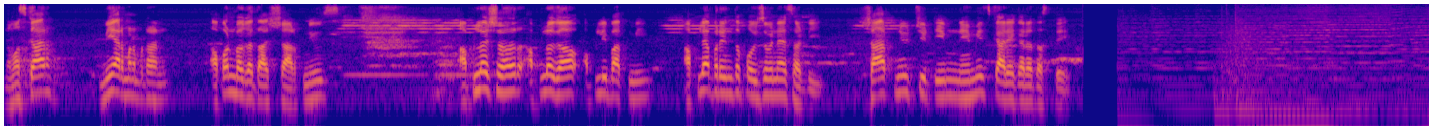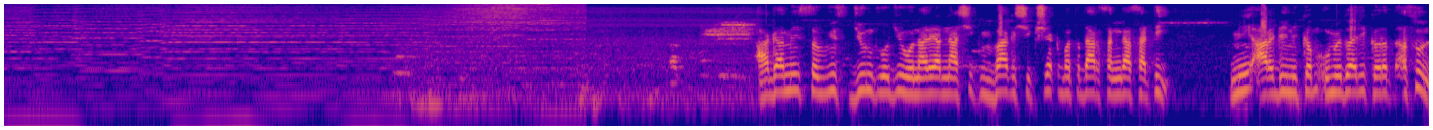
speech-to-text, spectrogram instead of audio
नमस्कार मी अरमान पठाण. आपण बघत आहात शार्प न्यूज. आपलं शहर आपलं गाव आपली बातमी आपल्यापर्यंत पोहोचवण्यासाठी शार्प न्यूजची टीम नेहमीच कार्य करत असते. आगामी सव्वीस जून रोजी होणाऱ्या नाशिक विभाग शिक्षक मतदारसंघासाठी मी आर डी निकम उमेदवारी करत असून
